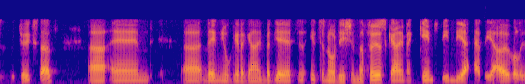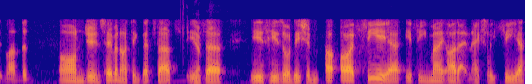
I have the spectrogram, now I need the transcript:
as the Dukes does, uh, and uh, then you'll get a game. But yeah, it's, it's an audition. The first game against India at the Oval in London on June 7, I think that starts, is uh, is his audition. I, I fear if he may, I don't actually fear,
